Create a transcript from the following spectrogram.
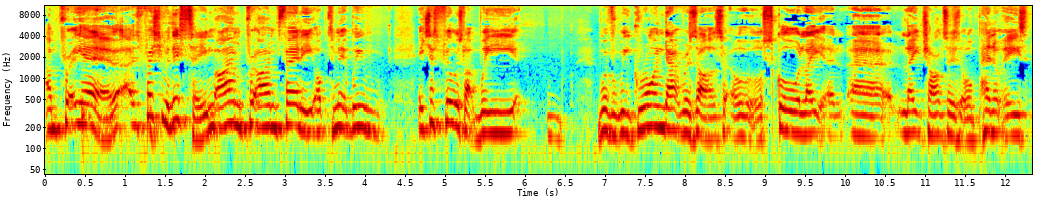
I'm pretty, yeah, especially with this team. I am, pre- I'm fairly optimistic. We, it just feels like we, whether we grind out results or, or score late, uh, late chances or penalties,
